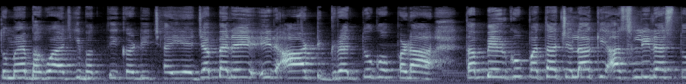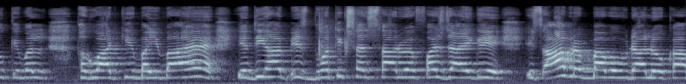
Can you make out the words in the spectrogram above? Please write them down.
तुम्हें भगवान की भक्ति करनी चाहिए। जब मैंने इन आठ ग्रंथों को पढ़ा तब मेरे को पता चला कि असली रस तो केवल भगवान की महिमा है। यदि हम इस भौतिक संसार में फंस जाएँगे इस आप रब्बा बबुडालो का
